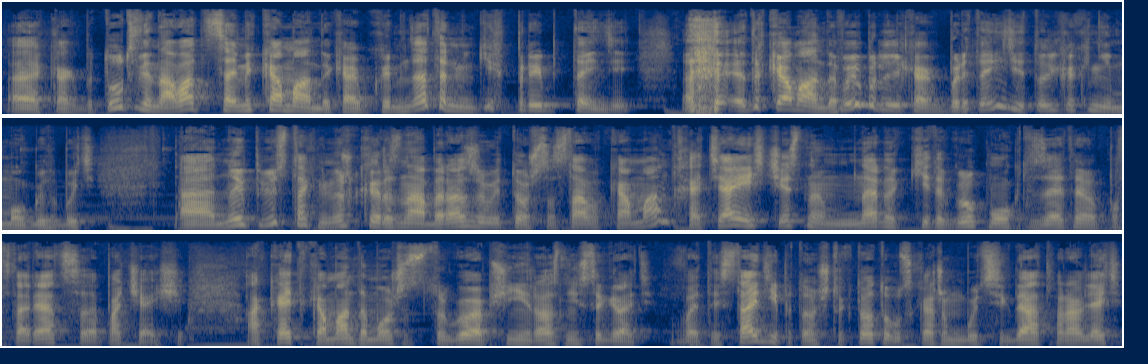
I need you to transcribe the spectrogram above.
э, как бы тут виноваты сами команды, как бы к никаких претензий. Это команда выбрали, как бы претензии только к ним могут быть. А, ну и плюс так немножко разнообразивает тоже составы команд, хотя, если честно, наверное, какие-то группы могут из-за этого повторяться почаще. А какая-то команда может с другой вообще ни разу не сыграть в этой стадии, потому что кто-то, скажем, будет всегда отправлять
